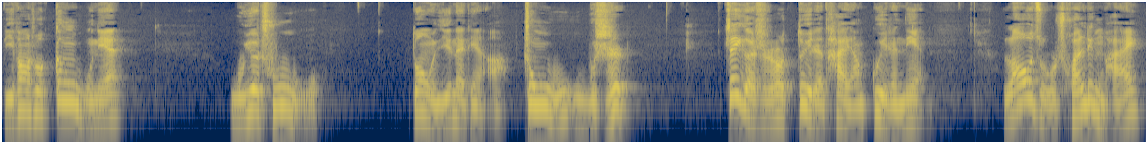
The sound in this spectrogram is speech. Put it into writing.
比方说庚午年五月初五，端午节那天啊，中午午时，这个时候对着太阳跪着念。老祖传令牌，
